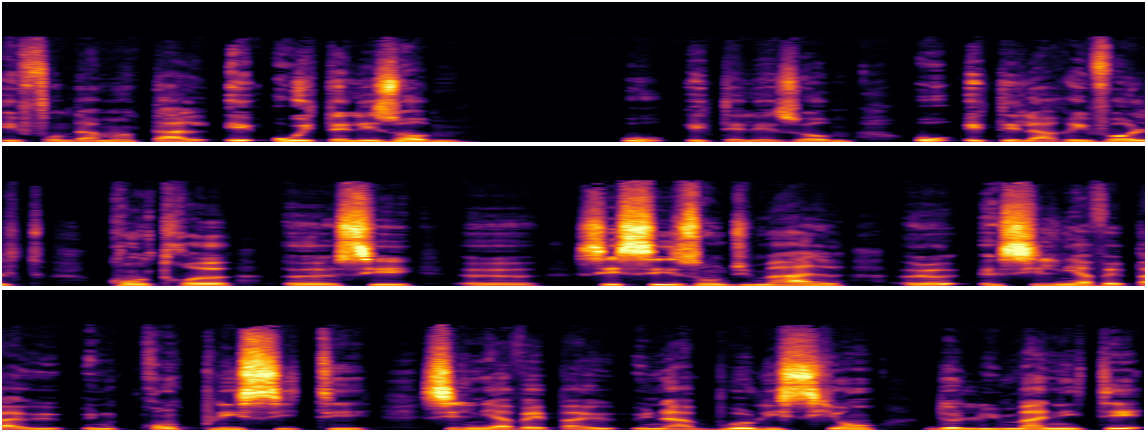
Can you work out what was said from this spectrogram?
est fondamentale. Et où étaient les hommes? Où étaient les hommes? Où était la révolte contre euh, ces, euh, ces, saisons du mal, euh, s'il n'y avait pas eu une complicité, s'il n'y avait pas eu une abolition de l'humanité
